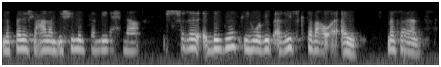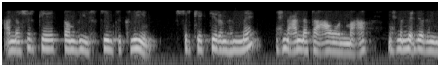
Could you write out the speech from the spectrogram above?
لتبلش العالم بشيء بنسميه نحن الشغل business اللي هو بيبقى ال risk تبعه أقل. مثلا عندنا شركة تنظيف Keen to Clean شركة كثير مهمة نحن عندنا تعاون معها. نحن بنقدر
